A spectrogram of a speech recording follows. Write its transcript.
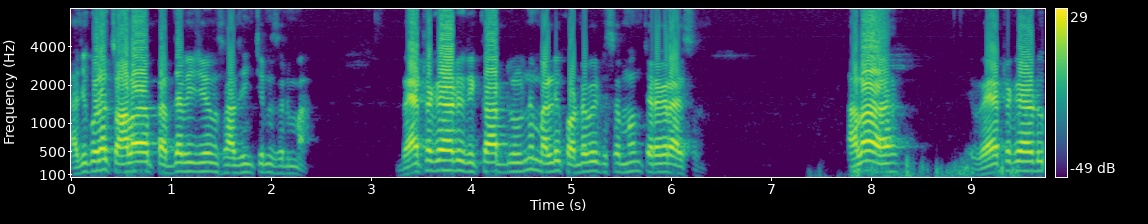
అది కూడా చాలా పెద్ద విజయం సాధించిన సినిమా. వేటగాడి రికార్డులని మళ్ళీ కొండవీటి సింహం తిరగరాసింది. అలా వేటగాడు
